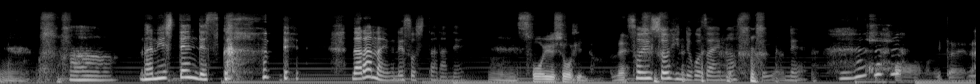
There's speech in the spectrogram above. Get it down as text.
うん。ああ、何してんですか？ってならないよね、そしたらね。うん、そういう商品だからね。そういう商品でございますっていうね。はあみたいな。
